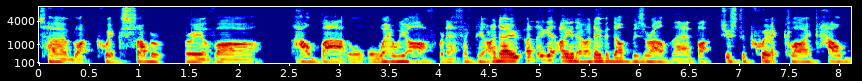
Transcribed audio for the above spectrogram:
term, like quick summary of our how bad or, or where we are from an FFP? I know, I, you know, I know the numbers are out there, but just a quick like how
